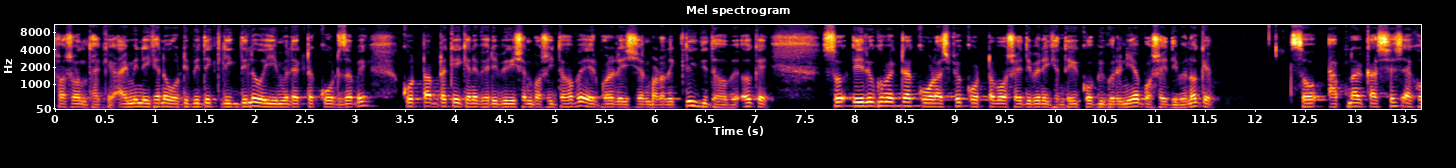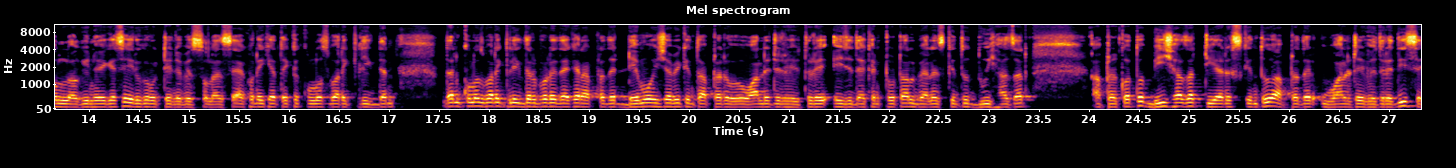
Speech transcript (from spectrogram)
সচল থাকে। আই মিন এখানে ওটিপিতে ক্লিক দিলে ওই ইমেলে একটা কোড যাবে। কোডটা আপনাকে এখানে ভেরিফিকেশান বসাইতে হবে, এরপরে রেজিস্ট্রেশন বাটনে ক্লিক দিতে হবে ওকে সো এরকম একটা কোড আসবে কোডটা বসাই দিবেন, এখান থেকে কপি করে নিয়ে বসাই দিবেন ওকে সো আপনার কাজ শেষ, এখন লগ ইন হয়ে গেছে, এরকম একটা ইন্টারফেস চলে আসছে। এখন এখান থেকে ক্লোজ বারে ক্লিক দেন। দেন ক্লোজ বারে ক্লিক দেওয়ার পরে দেখেন আপনাদের ডেমো হিসাবে কিন্তু আপনার ওয়ালেটের ভিতরে এই যে দেখেন টোটাল ব্যালেন্স কিন্তু দুই হাজার, আপনার কত? বিশ হাজার টিআরএক্স কিন্তু আপনাদের ওয়ালেটের ভিতরে দিছে।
